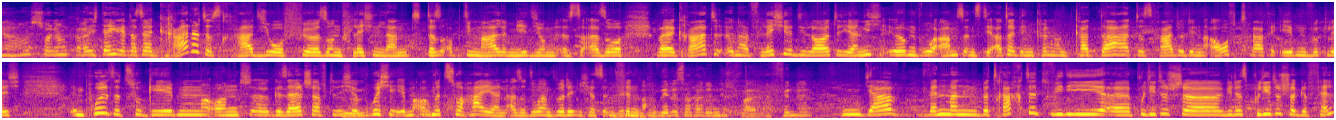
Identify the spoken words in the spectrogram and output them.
ja, Entschuldigung, aber ich denke, dass ja gerade das Radio für so ein Flächenland das optimale Medium ist. Also, weil gerade in der Fläche die Leute ja nicht irgendwo abends ins Theater gehen können und gerade da hat das Radio den Auftrag, eben wirklich Impulse zu geben und äh, gesellschaftliche Mhm. Brüche eben auch mit zu heilen. Also so würde ich es empfinden. Machen wir das aber denn nicht, weil ich finde, Ja, wenn man betrachtet, wie, die, äh, politische, wie das politische Gefälle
